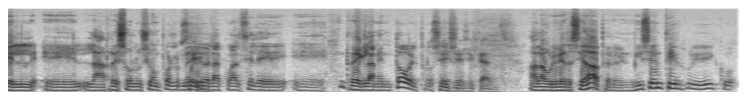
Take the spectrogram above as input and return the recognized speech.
el, eh, la resolución por medio de la cual se le eh, reglamentó el proceso a la universidad, pero en mi sentir jurídico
